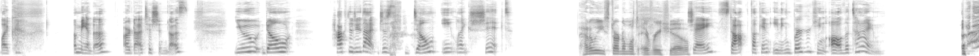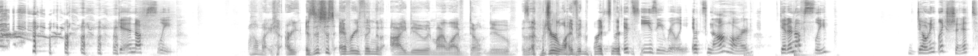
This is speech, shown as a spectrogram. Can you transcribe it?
like Amanda, our dietitian, does. You don't have to do that. Just don't eat like shit. How do we start almost every show? Jay, stop fucking eating Burger King all the time. Get enough sleep. oh my! Are you, is this just everything that I do in my life don't do? Is that what your life advice is? It's easy, really. It's not hard. Get enough sleep. Don't eat like shit.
